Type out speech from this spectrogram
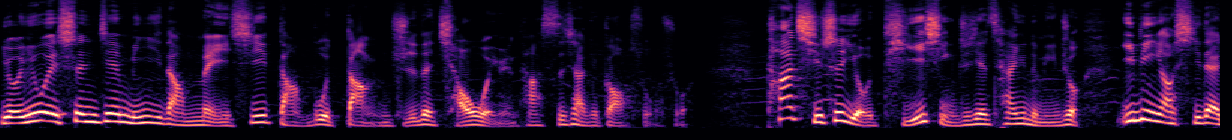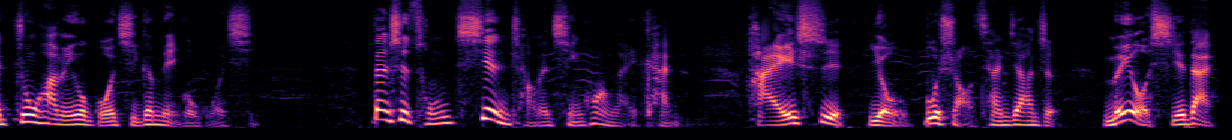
有一位身兼民进党美西党部党职的侨委员，他私下就告诉我说，他其实有提醒这些参与的民众一定要携带中华民国国旗跟美国国旗，但是从现场的情况来看呢，还是有不少参加者没有携带，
